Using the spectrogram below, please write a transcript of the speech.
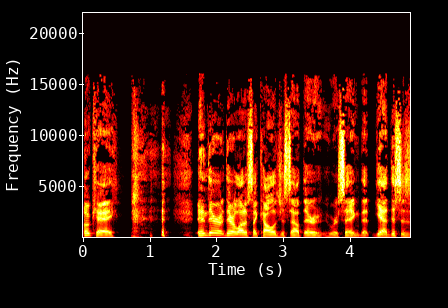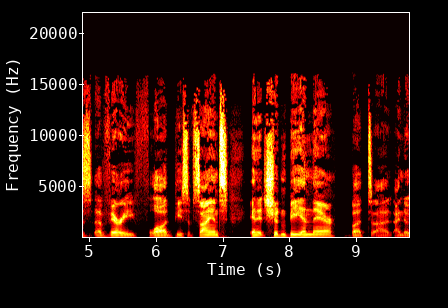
Okay. and there, there are a lot of psychologists out there who are saying that, yeah, this is a very flawed piece of science and it shouldn't be in there. But uh, I know,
